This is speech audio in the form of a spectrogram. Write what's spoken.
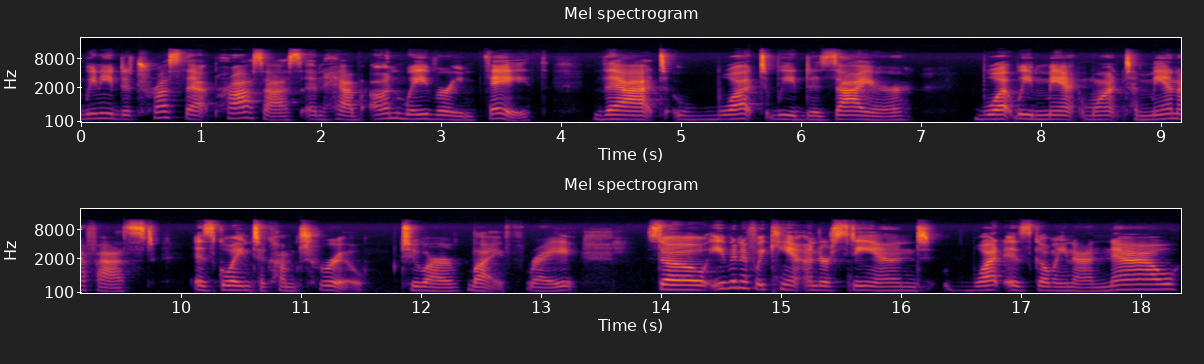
we need to trust that process and have unwavering faith that what we desire, what we man- want to manifest, is going to come true to our life, right? So even if we can't understand what is going on now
